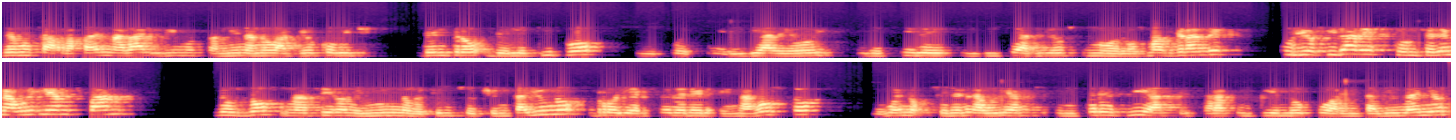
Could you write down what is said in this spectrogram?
vemos a Rafael Nadal y vimos también a Novak Djokovic dentro del equipo y pues el día de hoy decide y dice adiós uno de los más grandes. Curiosidades con Serena Williams, Pan, los dos nacieron en 1981, Roger Federer en agosto, y bueno, Serena Williams en tres días estará cumpliendo 41 años,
